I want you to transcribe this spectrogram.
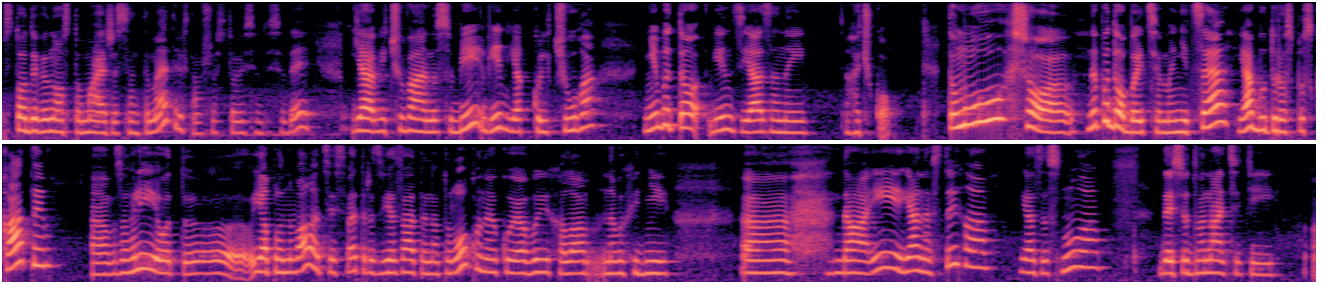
190 майже сантиметрів, там щось 189. Я відчуваю на собі, він як кольчуга, нібито він зв'язаний гачком. Тому що не подобається мені це, я буду розпускати. Взагалі, от е, я планувала цей светр зв'язати на толоку, на яку я виїхала на вихідні. Е, да, і я не встигла, я заснула десь о 12-й е,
